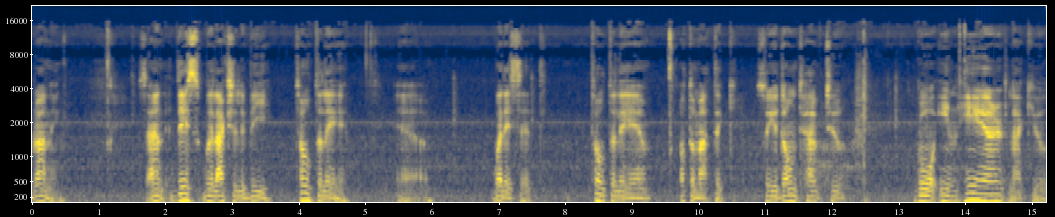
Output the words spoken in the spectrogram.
running. So, and this will actually be totally, uh, what is it? Totally um, automatic. So you don't have to go in here like you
